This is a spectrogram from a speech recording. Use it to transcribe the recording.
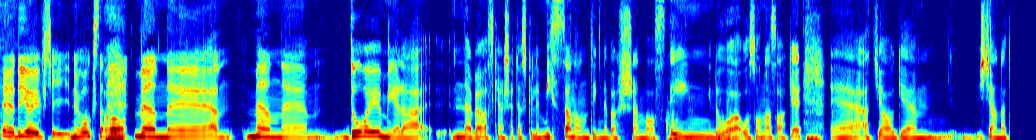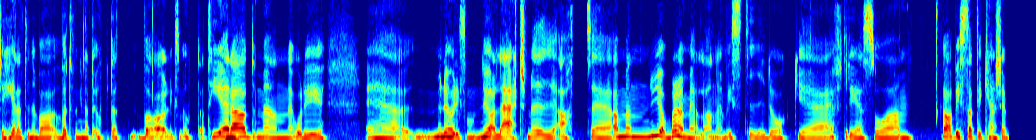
Eh, det gör jag i och för sig nu också. Ja. Men, eh, men eh, då var jag mera nervös kanske att jag skulle missa någonting när börsen var stängd okay. och, och sådana saker. Mm. Att jag kände att jag hela tiden var, var tvungen att uppdat vara liksom uppdaterad. Mm. Men, och det Eh, men nu har, liksom, nu har jag lärt mig att eh, ja, men nu jobbar jag mellan en viss tid och eh, efter det så, ja visst att det kanske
